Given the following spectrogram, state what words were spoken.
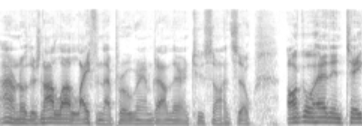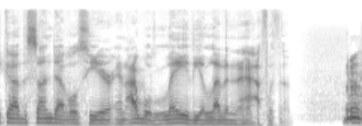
I don't know. There's not a lot of life in that program down there in Tucson. So I'll go ahead and take uh, the Sun Devils here, and I will lay the 11 and a half with them. Mm,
